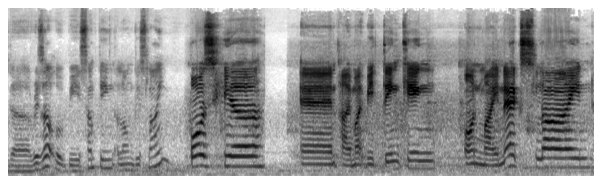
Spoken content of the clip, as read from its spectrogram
the result will be something along this line. Pause here and I might be thinking on my next line.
